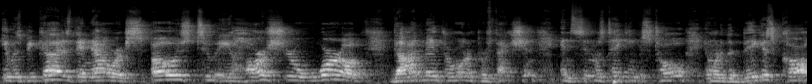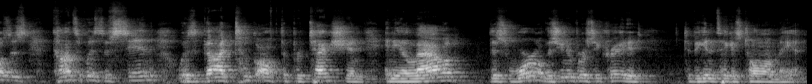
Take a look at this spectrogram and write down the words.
It was because they now were exposed to a harsher world. God made the world of perfection, and sin was taking its toll. And one of the biggest causes, consequences of sin, was God took off the protection and He allowed this world, this universe He created, to begin to take its toll on man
